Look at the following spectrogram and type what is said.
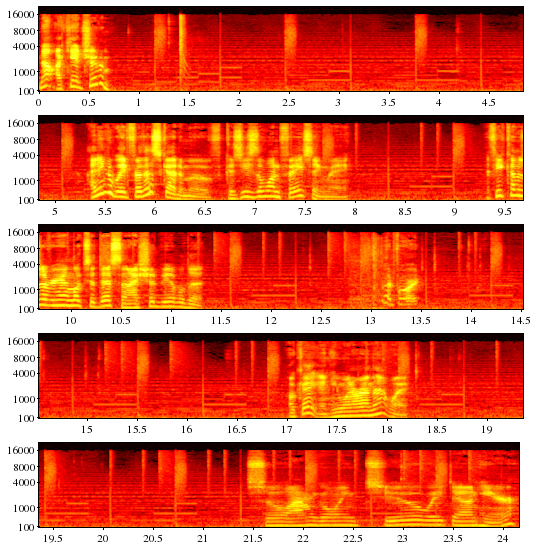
No, I can't shoot him. I need to wait for this guy to move, because he's the one facing me. If he comes over here and looks at this, then I should be able to... Run for it. Okay, and he went around that way. So I'm going to wait down here.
